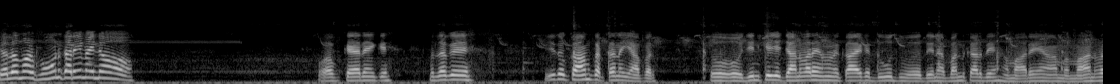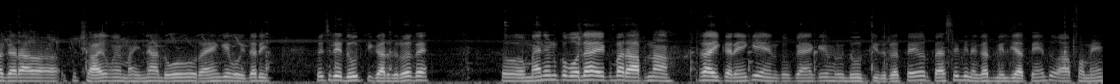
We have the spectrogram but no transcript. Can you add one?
चलो मैं फ़ोन करी मैनो। वो अब कह रहे हैं कि मतलब कि ये तो काम करता ना यहाँ पर। तो जिनके ये जानवर हैं, उन्होंने कहा है कि दूध देना बंद कर दें। हमारे यहाँ मेहमान वगैरह कुछ आए हुए हैं, महीना दो रहेंगे वो इधर ही। तो इसलिए दूध की घर ज़रूरत है। तो मैंने उनको बोला, एक बार आप ना ट्राई करें कि इनको कहें कि दूध की ज़रूरत है और पैसे भी नगद मिल जाते हैं तो आप हमें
